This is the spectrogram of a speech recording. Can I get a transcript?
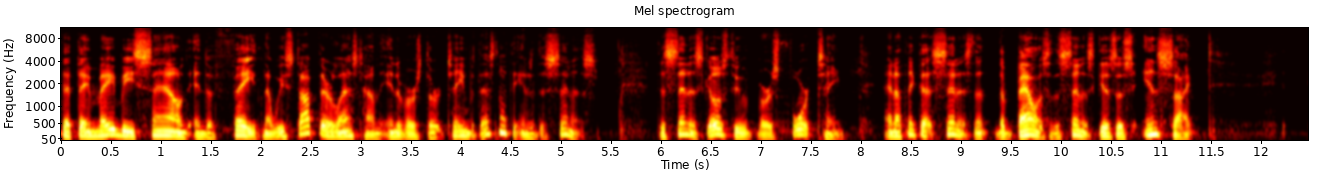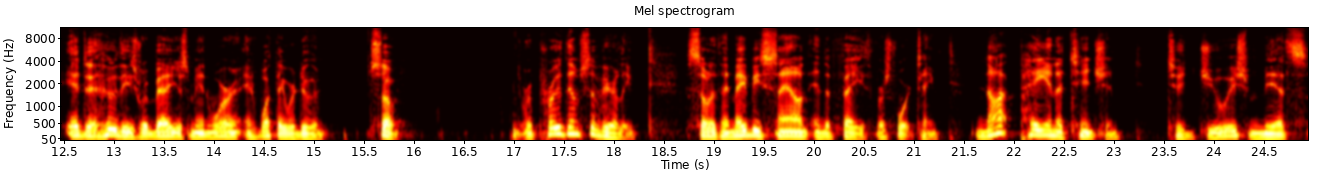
that they may be sound in the faith. Now, we stopped there last time, the end of verse 13, but that's not the end of the sentence. The sentence goes through verse 14. And I think that sentence, the, the balance of the sentence, gives us insight into who these rebellious men were and what they were doing. So, reprove them severely so that they may be sound in the faith, verse 14, not paying attention to Jewish myths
